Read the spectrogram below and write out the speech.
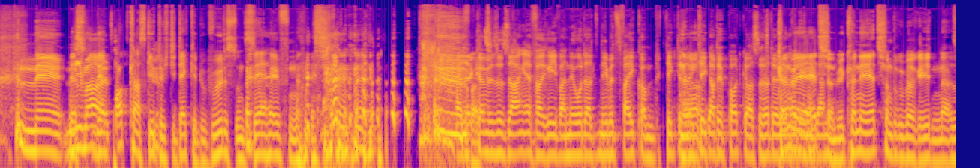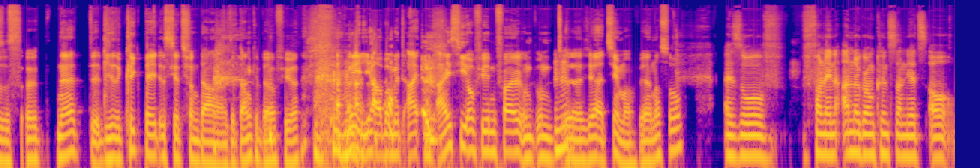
nee, Das, der niemals. Podcast geht durch die Decke. Du würdest uns sehr helfen damit. Also können wir so sagen, einfach wann der oder Nebel 2 kommt. Klickt, Ja. klickt auf den Podcast. Hört können hört wir ihr ja euch jetzt an. schon. Wir können ja jetzt schon drüber reden. Also es, äh, ne, diese Clickbait ist jetzt schon da. Also danke dafür. nee, ja, aber mit, I mit Icy auf jeden Fall und und Mhm. äh, ja, erzähl mal, wer noch so? Also von den Underground-Künstlern jetzt auch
